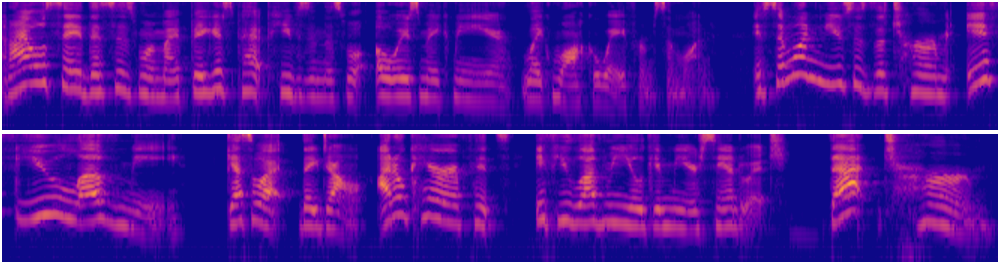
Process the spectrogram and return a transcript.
And I will say this is one of my biggest pet peeves, and this will always make me like walk away from someone. If someone uses the term, if you love me, guess what? They don't. I don't care if it's, if you love me, you'll give me your sandwich. That term,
